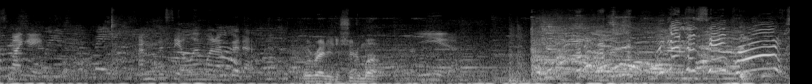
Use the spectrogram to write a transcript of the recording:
It's my game. I'm just the only one I'm good at. We're ready to shoot them up. Yeah. we got the same prize!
